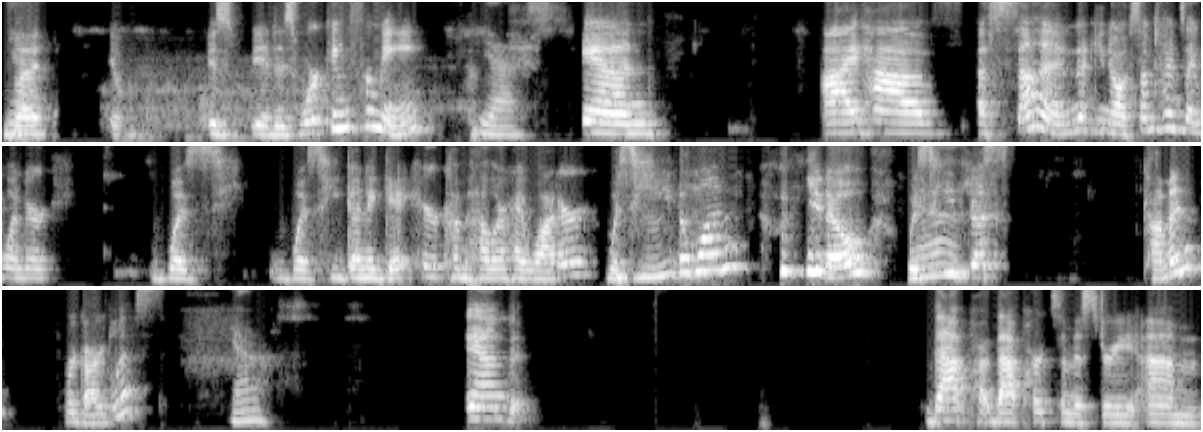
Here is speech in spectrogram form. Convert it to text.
yeah. but it is it is working for me. Yes. And I have a son, you know, sometimes I wonder, was was he gonna get here come hell or high water? Was mm-hmm. he the one? you know, was yeah. he just coming regardless? Yeah. And that part that part's a mystery. Um,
